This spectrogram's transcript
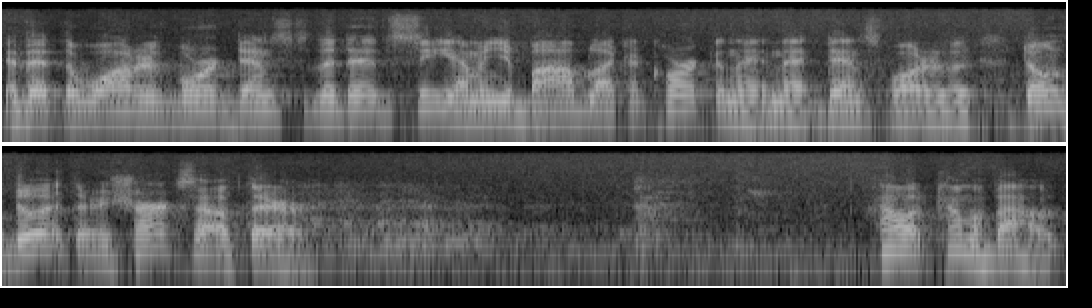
That the water is more dense to the Dead Sea. I mean, you bob like a cork in, the, in that dense water. Don't do it. There are sharks out there. How it come about?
